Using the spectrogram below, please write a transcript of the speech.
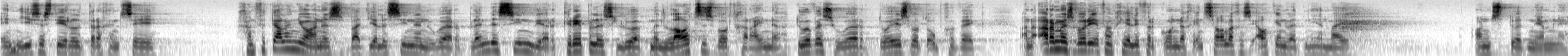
En Jesus stuur hulle terug en sê gaan vertel aan Johannes wat julle sien en hoor. Blindes sien weer, krepeles loop, melaatses word gereinig, dowes hoor, dooies word opgewek, aan armes word die evangelie verkondig en salig is elkeen wat nie in my aanstoot neem nie.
